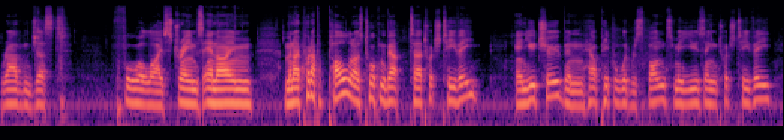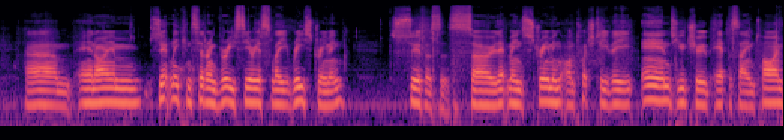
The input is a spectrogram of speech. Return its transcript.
rather than just four live streams. And I'm, I mean, I put up a poll that I was talking about uh, Twitch TV and YouTube and how people would respond to me using Twitch TV. Um, and I am certainly considering very seriously restreaming services. So that means streaming on Twitch TV and YouTube at the same time.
